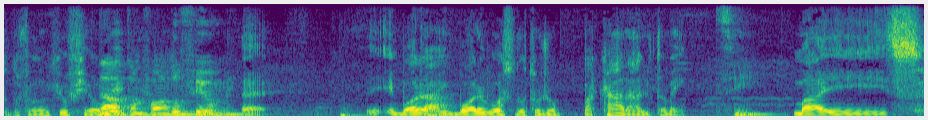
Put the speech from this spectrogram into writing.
Eu tô falando que o filme. Não, estamos falando do filme. É. Embora, Tá. embora eu goste do Elton John pra caralho também. Sim. Mas,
